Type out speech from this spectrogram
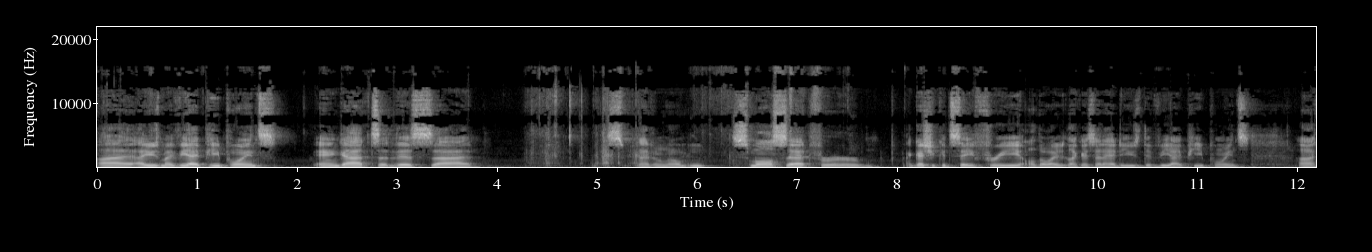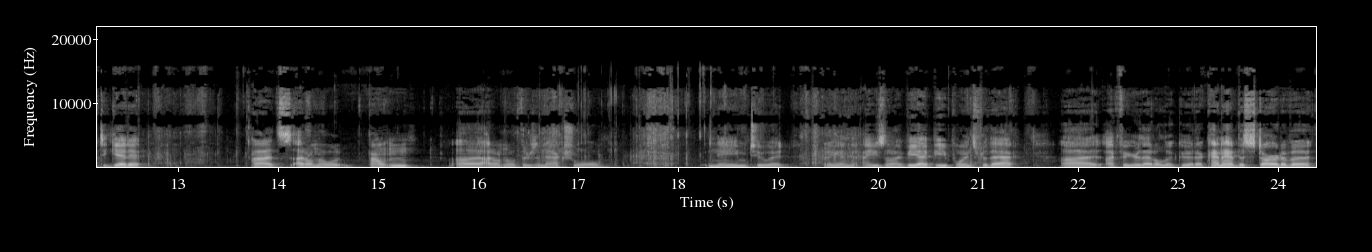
Uh, I used my VIP points and got this, uh, I don't know, small set for I guess you could say free, although I, like I said, I had to use the VIP points uh, to get it. Uh, it's, I don't know what fountain, uh, I don't know if there's an actual name to it, but again, I use my VIP points for that. Uh, I figure that'll look good. I kind of have the start of a,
